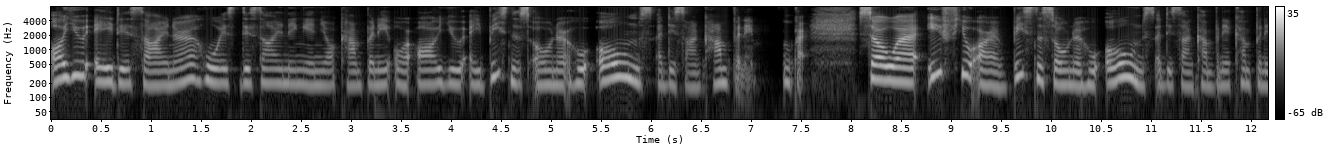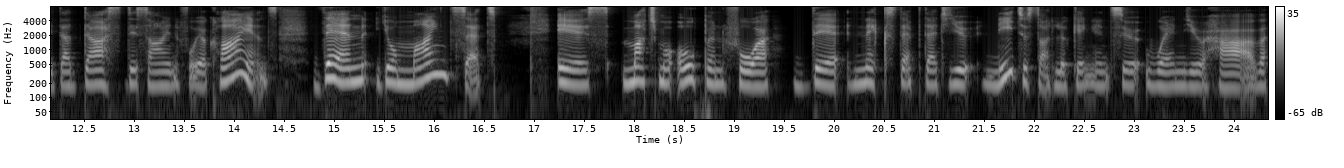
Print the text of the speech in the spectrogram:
are you a designer who is designing in your company, or are you a business owner who owns a design company? Okay, so uh, if you are a business owner who owns a design company, a company that does design for your clients, then your mindset is much more open for the next step that you need to start looking into when you have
